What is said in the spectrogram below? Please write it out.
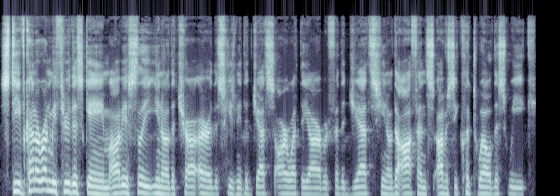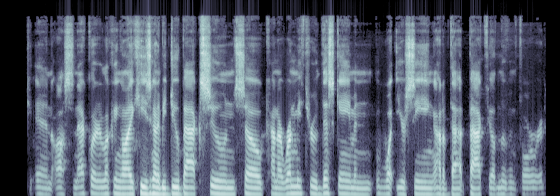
Steve, kind of run me through this game. Obviously, you know the char or the, excuse me, the Jets are what they are, but for the Jets, you know the offense obviously clicked well this week, and Austin Ekeler looking like he's going to be due back soon. So, kind of run me through this game and what you're seeing out of that backfield moving forward.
